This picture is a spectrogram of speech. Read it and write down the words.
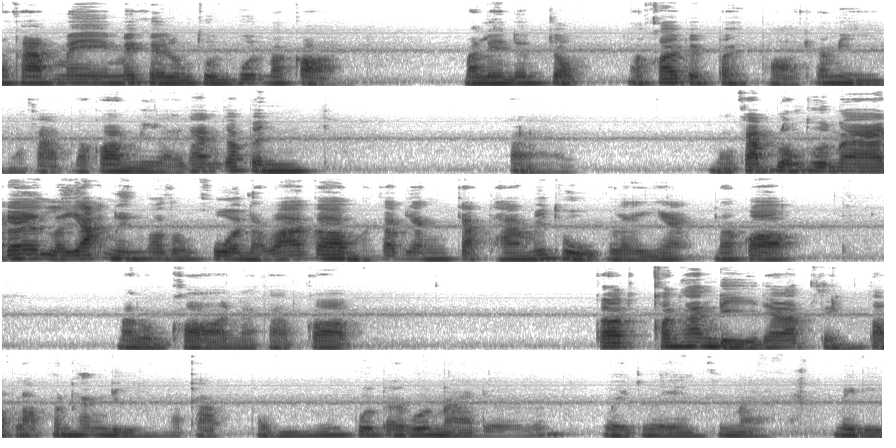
นะครับ ไม่ไม่เคยลงทุนหุ้นมาก่อน มาเรียนจนจบ แล้วค่อยไปเปิดพอร์ตก็มีนะครับ แล้วก็มีหลายท่านก็เป็นเหมือนกับลงทุนมาได้ระยะหนึ่งพอสมควรแต่ว่าก็เหมือนกับยังจับทางไม่ถูกอะไรเงี้ยแล้วก็มาลงคอร์สนะครับก็ ก็ค่อนข้างดีได้รับเสียงตอบรับค่อนข้างดีนะครับ ผมพูดไปพูดมาเดี๋ยวเวตัวเองขึ้นมาไม่ดี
